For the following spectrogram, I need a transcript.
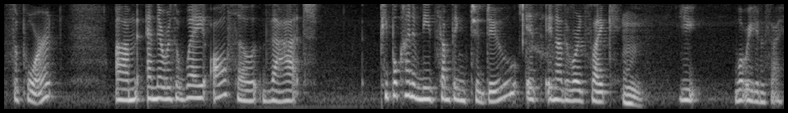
support, um, and there was a way also that people kind of need something to do. It's in other words like you. What were you going to say?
